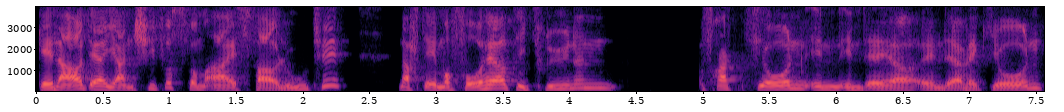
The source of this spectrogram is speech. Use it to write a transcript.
genau der Jan Schiffers vom ASV Lute, nachdem er vorher die Grünen Fraktion in, in, der, in der Region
